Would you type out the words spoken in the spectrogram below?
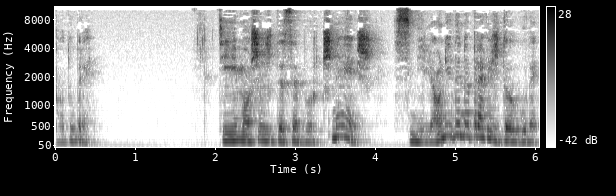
по-добре. Ти можеш да заборчнееш, с милиони да направиш дългове.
